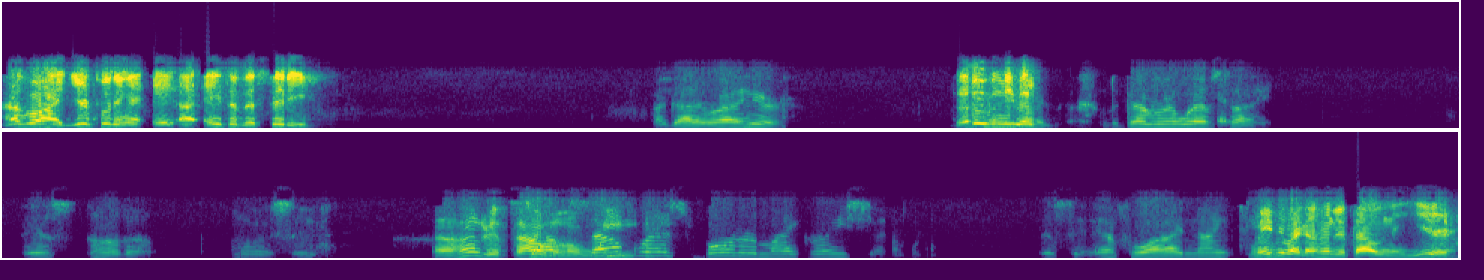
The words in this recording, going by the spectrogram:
That's like you're putting an eighth of the city. I got it right here. That doesn't even. The government website is hold up. Let me see. A hundred thousand a week. Southwest border migration. Let's see, FY nineteen. Maybe like a hundred thousand a year.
